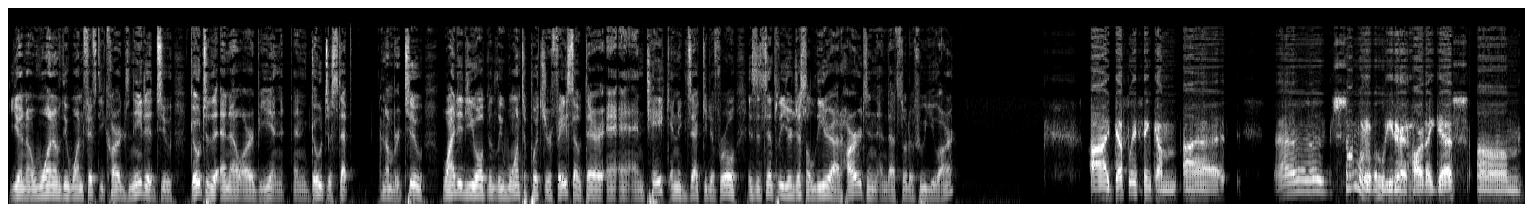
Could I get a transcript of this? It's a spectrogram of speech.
you know, one of the 150 cards needed to go to the NLRB and, and go to step number two. Why did you ultimately want to put your face out there and, and take an executive role? Is it simply you're just a leader at heart and, and that's sort of who you are? I definitely think I'm uh, uh, somewhat of a leader at heart, I guess. Um,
